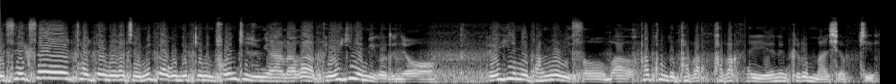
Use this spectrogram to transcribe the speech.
SXR 탈 때 내가 재밌다고 느끼는 포인트 중에 하나가 배기음이거든요. 배기음이 박력이 있어. 막 팝콘도 파박 근데 얘는 그런 맛이 없지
